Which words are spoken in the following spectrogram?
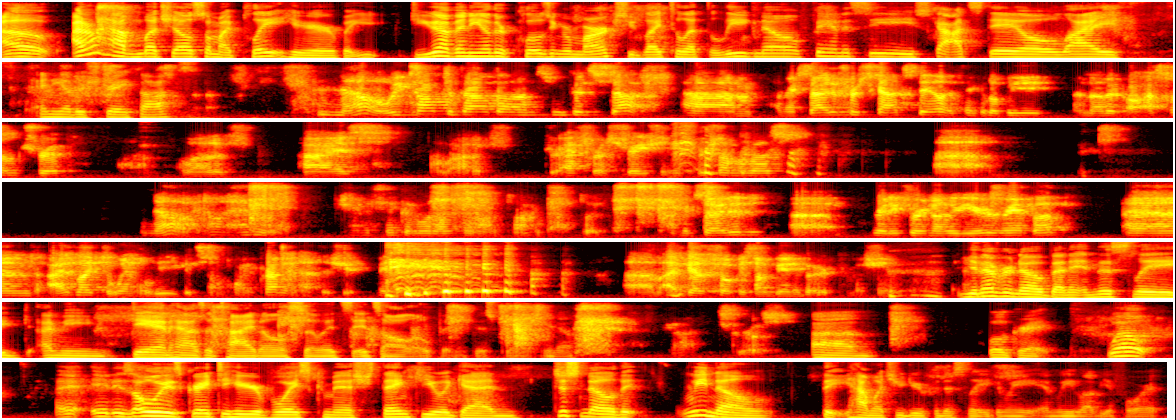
uh, I don't have much else on my plate here, but you, do you have any other closing remarks you'd like to let the league know? Fantasy, Scottsdale, life, any other stray thoughts? No, we talked about um, some good stuff. Um, I'm excited for Scottsdale. I think it'll be another awesome trip. Um, a lot of highs, a lot of draft frustrations for some of us. Um, no, I don't have it. I'm trying to think of what else I want to talk about, but I'm excited. Um, ready for another year to ramp up. And I'd like to win the league at some point. Probably not this year. I've got to focus on being a better commissioner. you never know, Bennett. In this league, I mean, Dan has a title, so it's it's all open at this point. You know. God, it's gross. Um, well, great. Well, it is always great to hear your voice, Commish. Thank you again. Just know that we know that how much you do for this league, and we and we love you for it.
